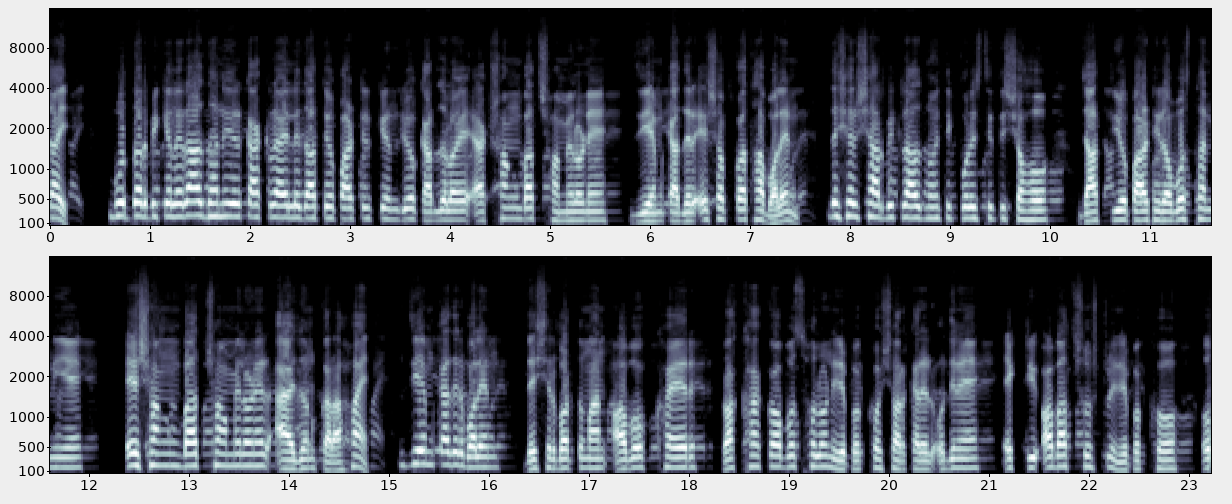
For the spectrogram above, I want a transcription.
চাই। বুধবার বিকেলে রাজধানীর কাকরাইলে জাতীয় পার্টির কেন্দ্রীয় কার্যালয়ে এক সংবাদ সম্মেলনে জিএম কাদের এসব কথা বলেন। দেশের সার্বিক রাজনৈতিক পরিস্থিতি সহ জাতীয় পার্টির অবস্থান নিয়ে এ সংবাদ সম্মেলনের আয়োজন করা হয়। জিএম কাদের বলেন দেশের বর্তমান অবক্ষয়ের রক্ষা কবচ হল নিরপেক্ষ সরকারের অধীনে একটি অবাধ, সুষ্ঠু, নিরপেক্ষ ও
